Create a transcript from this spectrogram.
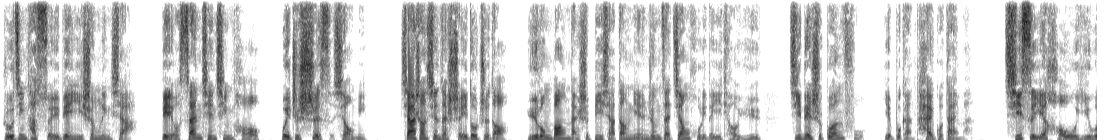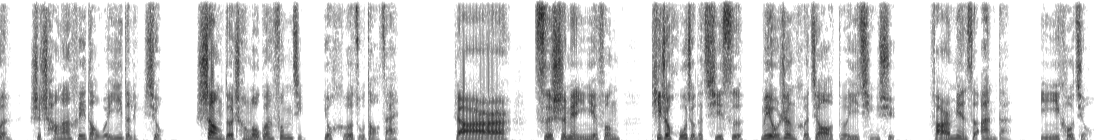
如今他随便一声令下。便有三千青袍为之誓死效命，加上现在谁都知道鱼龙帮乃是陛下当年扔在江湖里的一条鱼，即便是官府也不敢太过怠慢。齐四爷毫无疑问是长安黑道唯一的领袖，上得城楼观风景，又何足道哉？然而此时面迎夜风，提着壶酒的齐四没有任何骄傲得意情绪，反而面色暗淡，饮一口酒，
